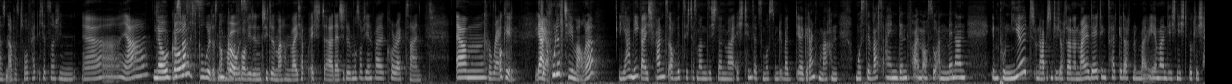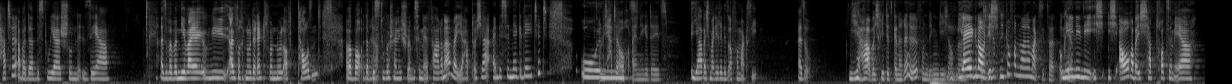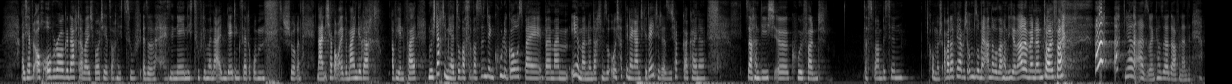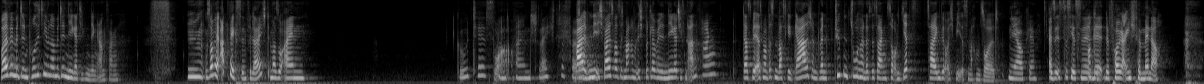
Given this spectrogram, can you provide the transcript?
Also ein Apostroph hätte ich jetzt noch den, ja, ja. No goes. Das was, ich google das nochmal, bevor wir den Titel machen, weil ich habe echt, äh, der Titel muss auf jeden Fall korrekt sein. Ähm, Correct. Okay. Ja, ja, cooles Thema, oder? Ja, mega. Ich fand es auch witzig, dass man sich dann mal echt hinsetzen musste und über äh, Gedanken machen musste, was einen denn vor allem auch so an Männern imponiert. Und da habe ich natürlich auch dann an meine Datingzeit gedacht mit meinem Ehemann, die ich nicht wirklich hatte. Aber da bist du ja schon sehr also weil bei mir war ja irgendwie einfach nur direkt von 0 auf 1000. Aber da bist ja. du wahrscheinlich schon ein bisschen mehr erfahrener, weil ihr habt euch ja ein bisschen mehr gedatet. Und, Und ich hatte auch einige Dates. Ja, aber ich meine, ihr redet jetzt auch von Maxi. Also. Ja, aber ich rede jetzt generell von Dingen, die ich noch. Ja, ja, genau. Ich rede jetzt nicht nur von meiner Maxi-Zeit. Okay. Nee, nee, nee, ich, ich auch, aber ich habe trotzdem eher. Also ich habe auch overall gedacht, aber ich wollte jetzt auch nicht zu viel, also nee, nicht zu viel in meiner alten Datingzeit rumschwören. Nein, ich habe auch allgemein gedacht, auf jeden Fall. Nur ich dachte mir halt so, was, was sind denn coole Goes bei, bei meinem Ehemann? Dann dachte ich mir so, oh, ich habe den ja gar nicht gedatet. Also ich habe gar keine Sachen, die ich äh, cool fand. Das war ein bisschen komisch. Aber dafür habe ich umso mehr andere Sachen, die ich an anderen Männern toll fand. ja, also dann kannst du ja davon erzählen. Wollen wir mit den positiven oder mit den negativen Dingen anfangen? Mm, sollen wir abwechseln vielleicht? Immer so ein Gutes Boah. und ein Schlechtes? Weil, nee, ich weiß, was ich machen will. Ich würde, glaube ich, mit den Negativen anfangen, dass wir erstmal wissen, was geht gar nicht. Und wenn Typen zuhören, dass wir sagen, so, und jetzt zeigen wir euch, wie ihr es machen sollt. Ja, okay. Also ist das jetzt eine, okay. eine, eine Folge eigentlich für Männer?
